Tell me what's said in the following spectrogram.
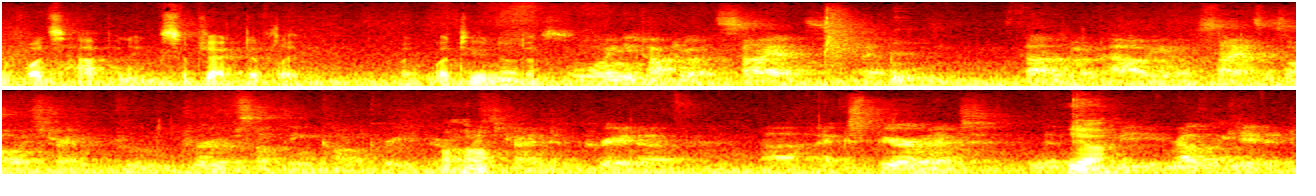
of what's happening subjectively. What, what do you notice? Well, when you talked about science, I thought about how you know science is always trying to prove, something concrete. They're Uh-huh. always trying to create a uh, experiment that Yeah. can be replicated.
